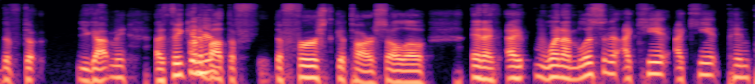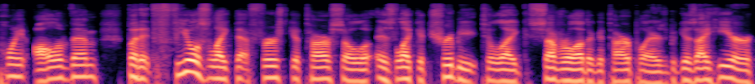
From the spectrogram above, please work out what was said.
the, the you got me. I'm thinking I'm about the the first guitar solo, and I, I when I'm listening, I can't I can't pinpoint all of them, but it feels like that first guitar solo is like a tribute to like several other guitar players because I hear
